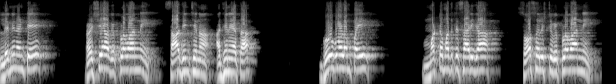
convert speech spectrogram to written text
లెనిన్ అంటే రష్యా విప్లవాన్ని సాధించిన అధినేత. భూగోళంపై మొట్టమొదటిసారిగా సోషలిస్టు విప్లవాన్ని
